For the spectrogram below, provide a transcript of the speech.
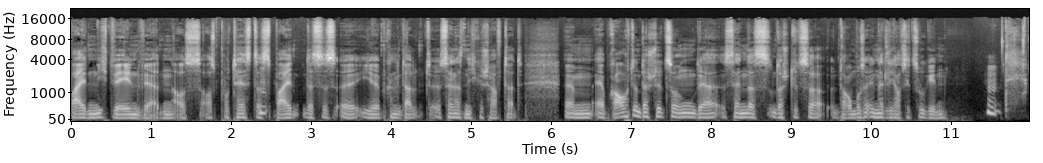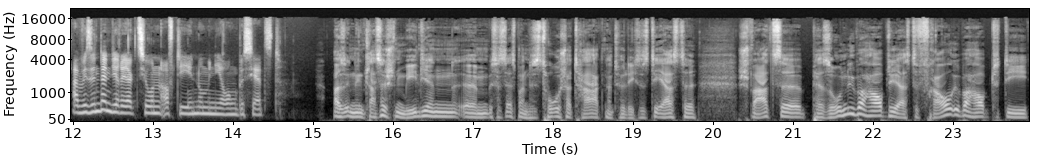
Biden nicht wählen werden aus, aus Protest, dass, hm. Biden, dass es äh, ihr Kandidat äh, Sanders nicht geschafft hat. Ähm, er braucht die Unterstützung der Sanders-Unterstützer, darum muss er inhaltlich auf sie zugehen. Hm. Aber wie sind denn die Reaktionen auf die Nominierung bis jetzt? Also in den klassischen Medien ähm, ist das erstmal ein historischer Tag natürlich. Es ist die erste schwarze Person überhaupt, die erste Frau überhaupt, die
